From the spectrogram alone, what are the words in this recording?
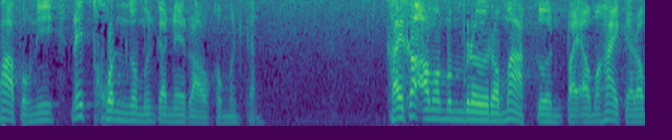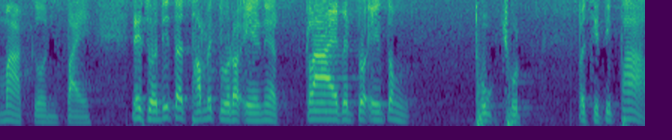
ภาพพวกนี้ ในคนก็เหมือนกันในเราก็เหมือนกัน ใครเขาเอามาบำเรอเรามากเกินไป เอามาให้แกเรามากเกินไป ในส่วนที่จะทำให้ตัวเราเองเนี่ยกลายเป็นตัวเองต้องถูกฉุดประสิทธิภาพ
